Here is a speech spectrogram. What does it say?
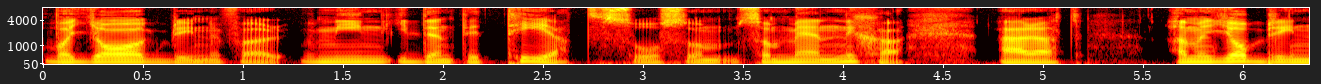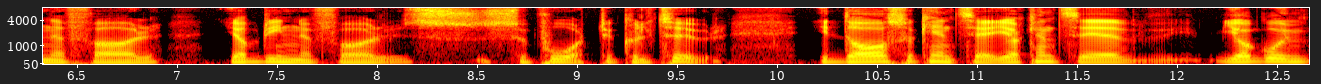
vad jag brinner för, min identitet så som, som människa, är att ja, men jag brinner för, jag brinner för supporterkultur. Idag så kan jag inte säga, jag kan inte säga, jag går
